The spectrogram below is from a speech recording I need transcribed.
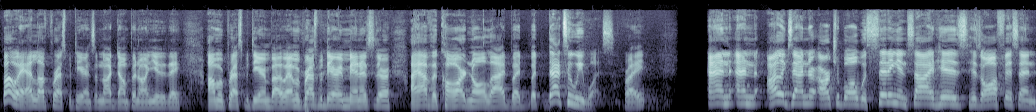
By the way, I love Presbyterians. I'm not dumping on you today. I'm a Presbyterian, by the way. I'm a Presbyterian minister. I have the card and all that, but, but that's who he was, right? And, and Alexander Archibald was sitting inside his, his office, and,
